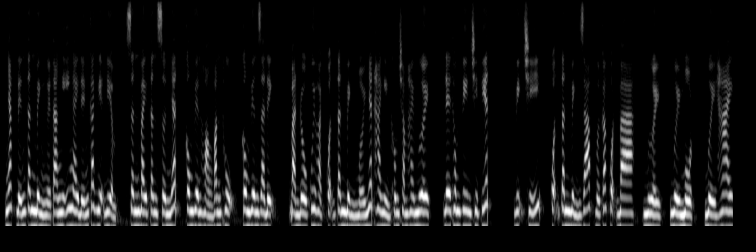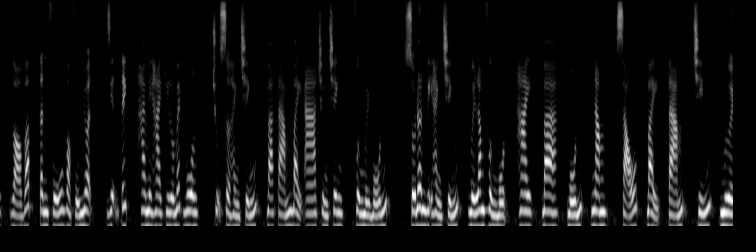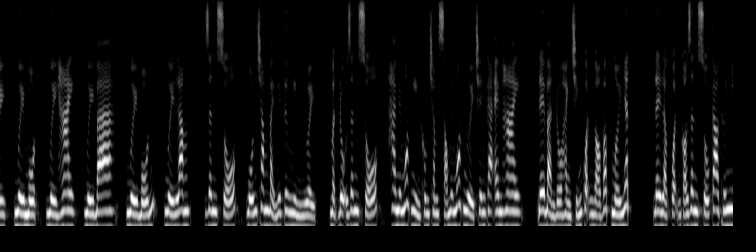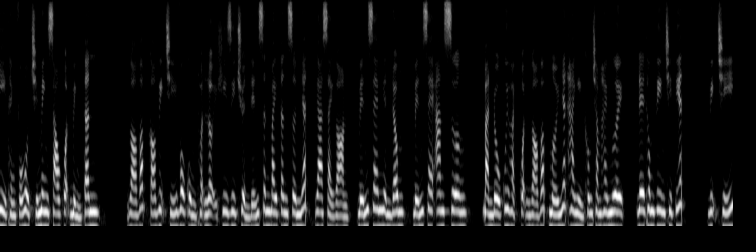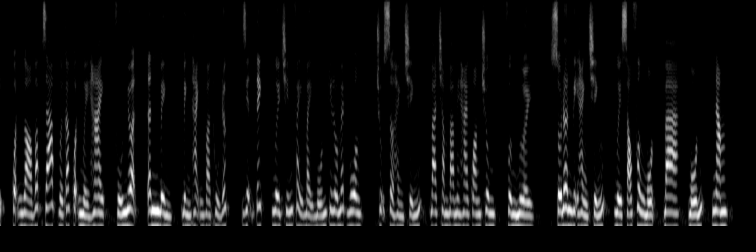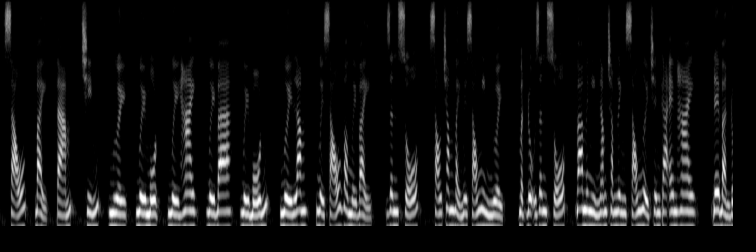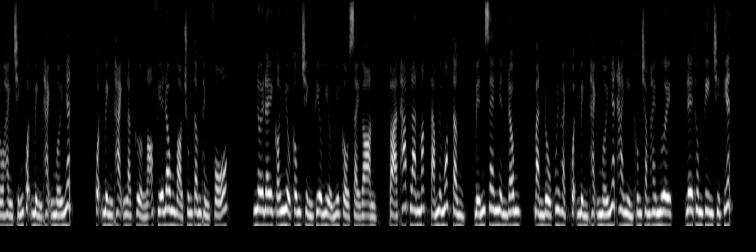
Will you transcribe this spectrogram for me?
Nhắc đến Tân Bình người ta nghĩ ngay đến các địa điểm, sân bay Tân Sơn Nhất, công viên Hoàng Văn Thụ, công viên Gia Định, bản đồ quy hoạch quận Tân Bình mới nhất 2020, đề thông tin chi tiết. Vị trí, quận Tân Bình giáp với các quận 3, 10, 11, 12, Gò Vấp, Tân Phú và Phú Nhuận, diện tích 22 km vuông, trụ sở hành chính 387A Trường Trinh, phường 14, Số đơn vị hành chính, 15 phường 1, 2, 3, 4, 5, 6, 7, 8, 9, 10, 11, 12, 13, 14, 15, dân số 474.000 người, mật độ dân số 21.061 người trên KM2. Đây bản đồ hành chính quận Gò Vấp mới nhất. Đây là quận có dân số cao thứ nhì thành phố Hồ Chí Minh sau quận Bình Tân. Gò Vấp có vị trí vô cùng thuận lợi khi di chuyển đến sân bay Tân Sơn Nhất, ga Sài Gòn, bến xe miền Đông, bến xe An Sương. Bản đồ quy hoạch quận Gò Vấp mới nhất 2020, đề thông tin chi tiết. Vị trí, quận Gò Vấp giáp với các quận 12, Phú Nhuận, Tân Bình, Bình Thạnh và Thủ Đức, diện tích 19,74 km vuông, trụ sở hành chính 332 Quang Trung, phường 10. Số đơn vị hành chính, 16 phường 1, 3, 4, 5, 6, 7, 8, 9, 10, 11, 12, 13, 14, 15, 16 và 17. Dân số, 676.000 người. Mật độ dân số, 30.506 người trên KM2. Đây bản đồ hành chính quận Bình Thạnh mới nhất. Quận Bình Thạnh là cửa ngõ phía đông vào trung tâm thành phố. Nơi đây có nhiều công trình tiêu biểu như cầu Sài Gòn, tòa tháp Lan Mắc 81 tầng, bến xe miền Đông, Bản đồ quy hoạch quận Bình Thạnh mới nhất 2020, đề thông tin chi tiết.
